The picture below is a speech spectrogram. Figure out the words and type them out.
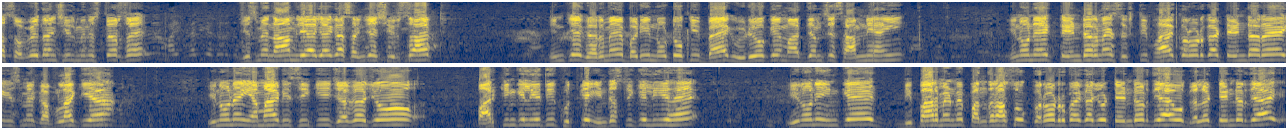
असंवेदनशील मिनिस्टर्स है जिसमें नाम लिया जाएगा संजय सिरसाट इनके घर में बड़ी नोटों की बैग वीडियो के माध्यम से सामने आई। इन्होंने एक टेंडर में 65 करोड़ का टेंडर है इसमें घपला किया। इन्होंने एमआईडीसी की जगह जो पार्किंग के लिए थी खुद के इंडस्ट्री के लिए है। इन्होंने इनके डिपार्टमेंट में 1500 करोड़ रुपए का जो टेंडर दिया है वो गलत टेंडर दिया है।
